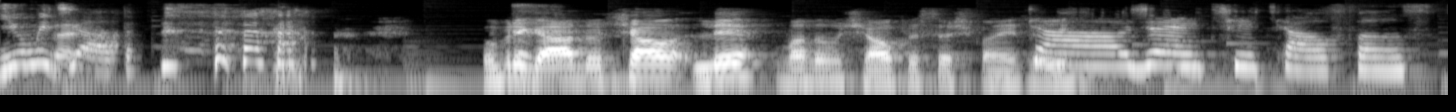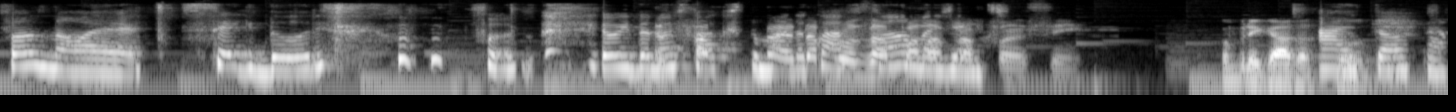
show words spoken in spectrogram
E uma é. Obrigado, tchau. Lê, manda um tchau pros seus fãs tchau, aí. Tchau, gente. Tchau, fãs. Fãs não, é seguidores. fãs. Eu ainda não estou acostumada com a fama, gente. Fã, sim. Obrigado a ah, todos. então tá.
